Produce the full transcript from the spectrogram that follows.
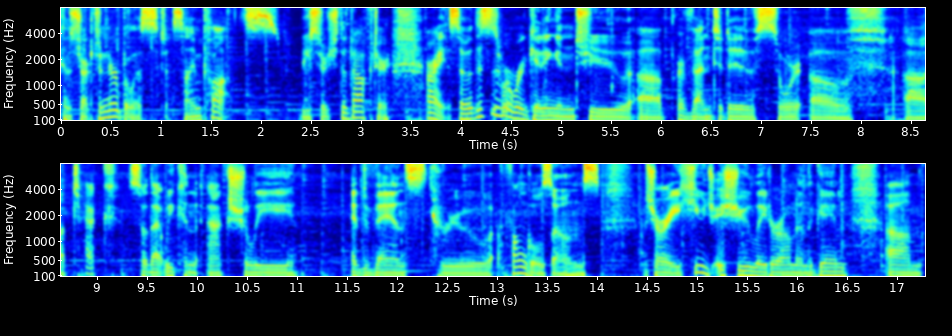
Construct an herbalist. Assign plots. Research the doctor. All right, so this is where we're getting into uh, preventative sort of uh, tech so that we can actually advance through fungal zones, which are a huge issue later on in the game. Um,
